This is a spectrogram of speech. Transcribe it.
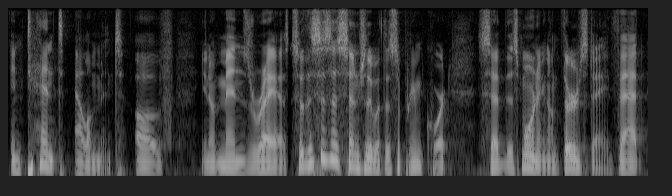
intent element of you know mens rea. So this is essentially what the Supreme Court said this morning on Thursday that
